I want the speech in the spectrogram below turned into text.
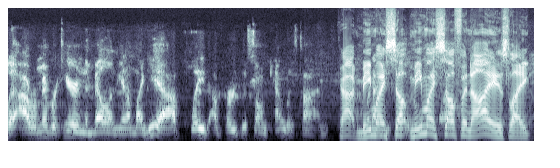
but I remember hearing the melody and I'm like, yeah, I played. I've heard this song countless times. God, me myself, me myself, and I is like,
